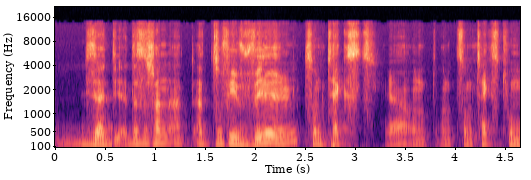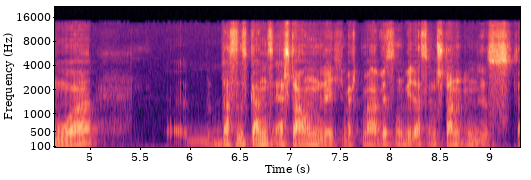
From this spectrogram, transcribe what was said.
dieser, das ist schon, hat, hat so viel Willen zum Text, ja, und, und zum Texthumor. Das ist ganz erstaunlich. Ich möchte mal wissen, wie das entstanden ist.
